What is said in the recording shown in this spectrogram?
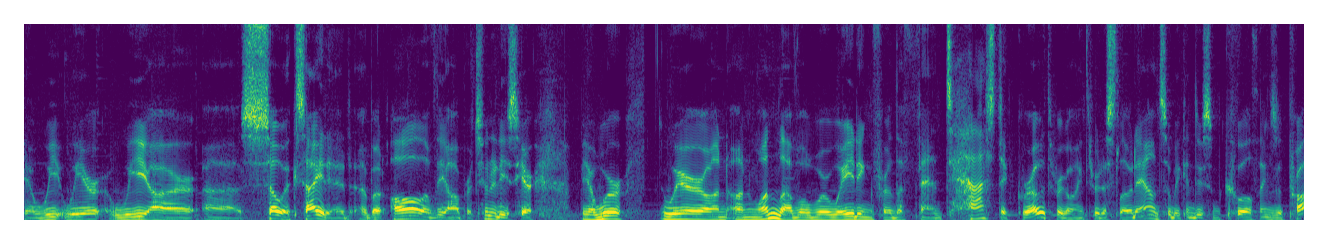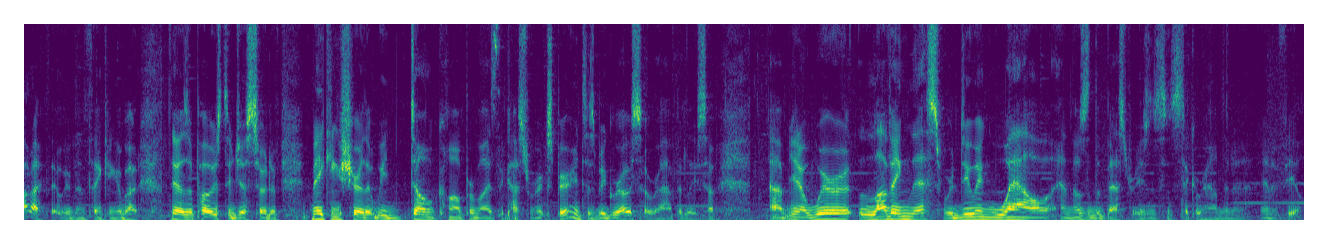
Yeah, we, we are, we are uh, so excited about all of the opportunities here. You know, we're, we're on, on one level, we're waiting for the fantastic growth we're going through to slow down so we can do some cool things with product that we've been thinking about, as opposed to just sort of making sure that we don't compromise the customer experience as we grow so rapidly. So, um, you know, we're loving this, we're doing well, and those are the best reasons to stick around in a, in a field.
